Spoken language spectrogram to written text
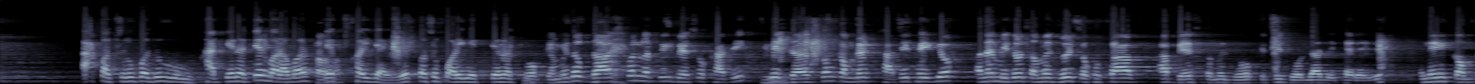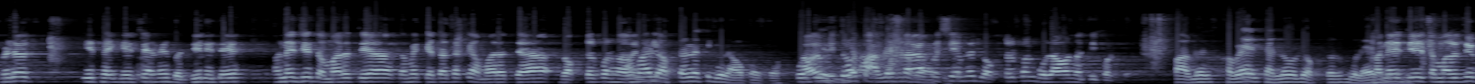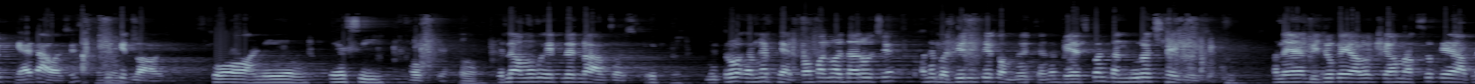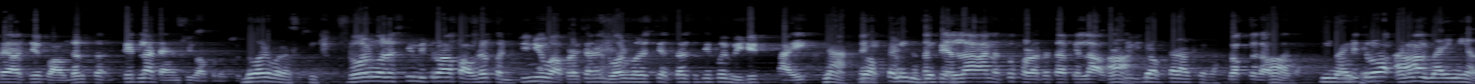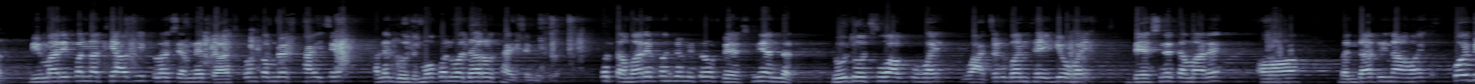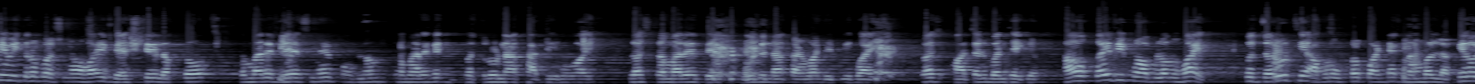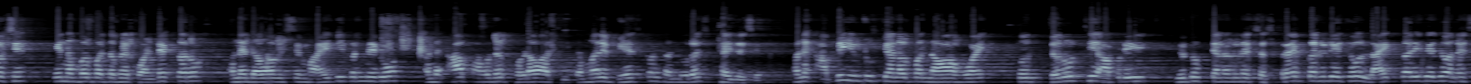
આ કચરું બધું ખાતી નથી ને બરાબર? તે ખાઈ જાય એક કશું પડી નીકળતું નથી. ઓકે મિત્રો ઘાસ પણ નથી ભેંસો ખાતી. એ ઘાસ પણ કમ્પ્લીટ ખાતી થઈ ગયો. અને મિત્રો તમે જોઈ શકો છો આ ભેંસ તમે જુઓ કેટલી જોરદાર દેખાઈ રહી છે. અને કમ્પ્લીટ એ થઈ ગઈ છે અને બધી રીતે અને જે તમારે ત્યાં તમે કહેતા હતા કે અમારે ત્યાં ડોક્ટર પણ હવે અમારે ડોક્ટર નથી બોલાવવો પડતો. હવે મિત્રો પાવડર પછી એમને ડોક્ટર પણ બોલાવવા નથી પડતો. પાવડર ખવડાય ને તેનો ડોક્ટર બોલાય અને જે તમારો જે ફેટ આવે છે એ કેટલો આવે? છે સો અને એસી. ઓકે. એટલે અમુક એટલે એટલો આવતો હશે. મિત્રો એમને ફેટમાં પણ વધારો છે અને બધી રીતે કમ્પ્લેટ છે અને ભેંસ પણ તંદુરસ્ત થઈ ગઈ છે. અને બીજું કઈ હવે કહેવા માંગશો કે આપણે આ જે પાવડર કેટલા ટાઈમથી વાપરો છો? દોઢ વર્ષથી. દોઢ વર્ષથી મિત્રો આ પાવડર કન્ટિન્યુ વાપરે છે અને દોઢ વર્ષથી અત્યાર સુધી કોઈ વિઝિટ આવી ના ડોક્ટરની. વિઝિટ પહેલા આ નતો ખવડાવતા હતા પહેલા ડોક્ટર આવતા ડોક્ટર આવતા મિત્રો આ બીમારી નહીં આવતી. બીમારી પણ નથી આવતી પ્લસ એમને ઘાસ પણ કમ્પ્લીટ થાય છે અને દૂધમાં પણ વધારો થાય છે મિત્રો. તો તમારે પણ જો મિત્રો ભેંસની અંદર દૂધ ઓછું આવતું હોય વાચક બંધ થઈ ગયો હોય ભેંસને તમારે બંધાતી ના હોય, કોઈ બી મિત્રો પ્રશ્ન હોય ભેંસથી લગતો તમારે ભેંસને પ્રોબ્લેમ તમારે કે કચરો ના ખાતી હોય પ્લસ તમારે દૂધ ના કાઢવા દેતી હોય પ્લસ વાચક બંધ થઈ ગયો. આવો કઈ બી પ્રોબ્લેમ હોય, તો જરૂરથી આપણો ઉપર કોન્ટેક્ટ નંબર લખેલો છે. એ નંબર પર તમે કોન્ટેક્ટ કરો અને દવા વિશે માહિતી પણ મેળવો અને આ પાવડર ખોડાવવાથી તમારી ભેંસ પણ તંદુરસ્ત થઈ જશે. અને આપણી યુટ્યુબ ચેનલ પર નવા હોય, તો જરૂરથી આપણી યુટ્યુબ ચેનલને સબસ્ક્રાઇબ કરી દેજો લાઇક કરી દેજો અને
